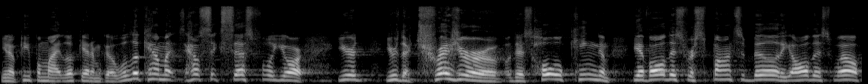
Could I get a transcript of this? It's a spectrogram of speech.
you know, people might look at him and go, Well, look how much how successful you are. You're, you're the treasurer of this whole kingdom. You have all this responsibility, all this wealth.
